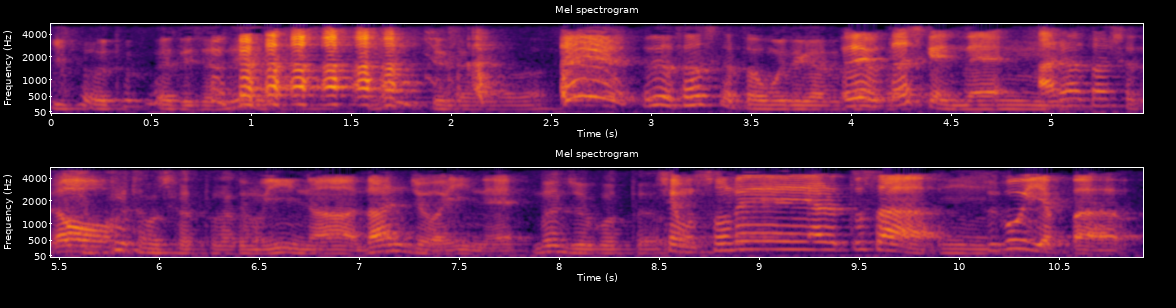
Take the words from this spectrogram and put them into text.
ひどい男やでじゃねえよ何言ってんだよお前でも楽しかった思い出があるでも確かにね、うんあれは楽しかったすっごい楽しかっただからでもいいな男女はいいね男女よかったよしかもそれやるとさ、うんすごいやっぱ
